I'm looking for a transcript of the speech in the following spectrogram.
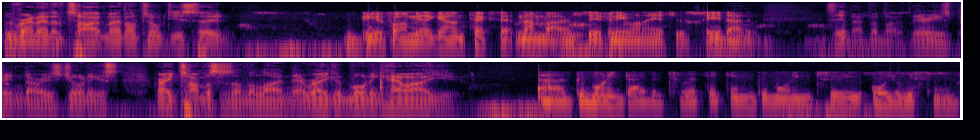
We've run out of time, mate. I'll talk to you soon. Beautiful. I'm going to go and text that number and see if anyone answers. See you, David. See you, mate. Bye bye. There he is. Ben Dorries joining us. Ray Thomas is on the line now. Ray, good morning. How are you? Uh, good morning, David. Terrific, and good morning to all your listeners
